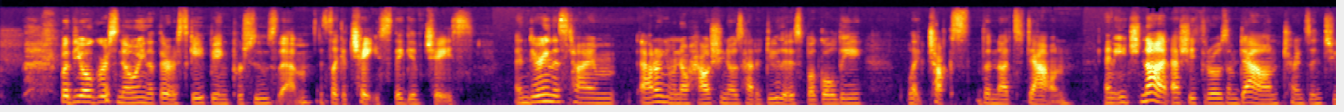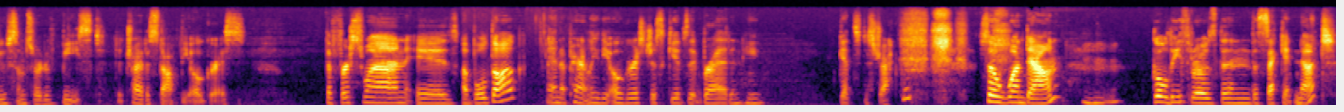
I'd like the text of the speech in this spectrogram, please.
but the ogress, knowing that they're escaping, pursues them. It's like a chase. They give chase. And during this time, I don't even know how she knows how to do this, but Goldie like chucks the nuts down. And each nut, as she throws them down, turns into some sort of beast to try to stop the ogress. The first one is a bulldog, and apparently the ogress just gives it bread and he gets distracted. so one down. Mm-hmm. Goldie throws then the second nut,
